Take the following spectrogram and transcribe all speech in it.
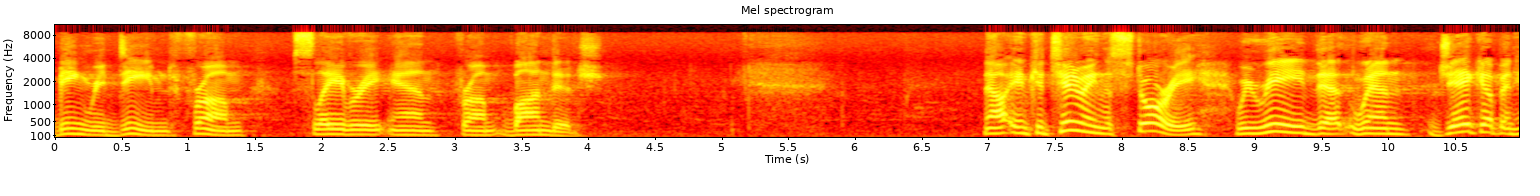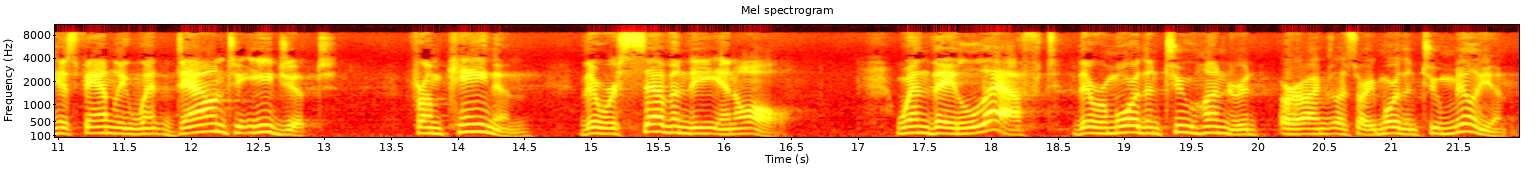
being redeemed from slavery and from bondage. Now, in continuing the story, we read that when Jacob and his family went down to Egypt from Canaan, there were 70 in all. When they left, there were more than 200, or I'm sorry, more than 2 million,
